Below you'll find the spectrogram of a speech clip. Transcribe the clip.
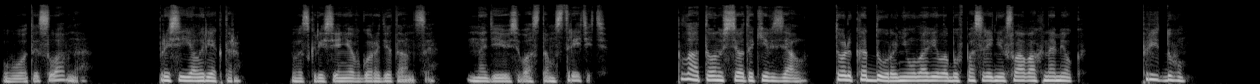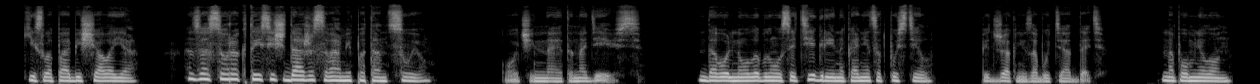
«Вот и славно», — просиял ректор. «Воскресенье в городе танцы. Надеюсь вас там встретить». Платон все таки взял. Только дура не уловила бы в последних словах намек. «Приду», — кисло пообещала я. «За сорок тысяч даже с вами потанцую». «Очень на это надеюсь». Довольно улыбнулся тигре и, наконец, отпустил. «Пиджак не забудьте отдать», — напомнил он.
